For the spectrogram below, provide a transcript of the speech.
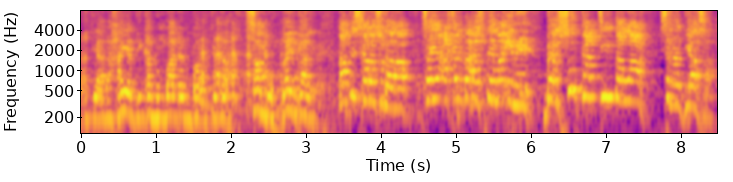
nanti ada hayat di kandung badan baru kita sambung lain kali. Tapi sekarang saudara, saya akan bahas tema ini bersuka citalah senantiasa.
